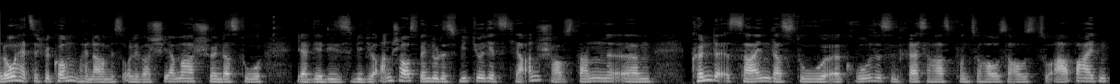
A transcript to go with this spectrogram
Hallo, herzlich willkommen. Mein Name ist Oliver Schirmer. Schön, dass du ja, dir dieses Video anschaust. Wenn du das Video jetzt hier anschaust, dann ähm, könnte es sein, dass du äh, großes Interesse hast, von zu Hause aus zu arbeiten.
